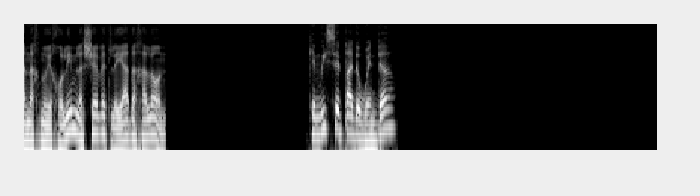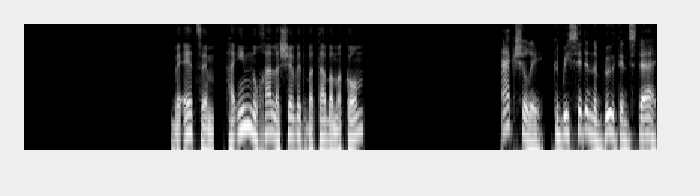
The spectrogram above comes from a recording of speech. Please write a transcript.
אנחנו יכולים לשבת ליד החלון. Can we sit by the window? בעצם, האם נוכל לשבת בתא במקום? Actually, could we sit in the booth instead?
